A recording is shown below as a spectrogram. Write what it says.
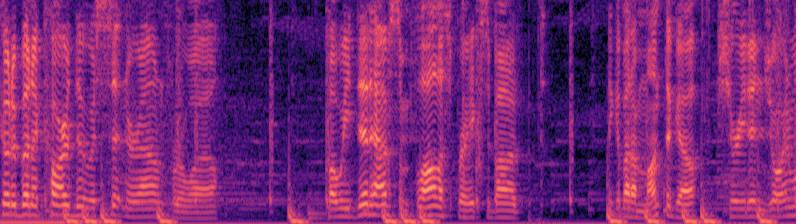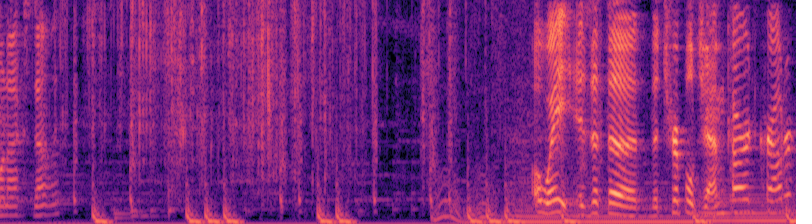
Could have been a card that was sitting around for a while. But we did have some flawless breaks about, I think about a month ago. Sure you didn't join one accidentally? Oh wait, is it the, the triple gem card, Crowder?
